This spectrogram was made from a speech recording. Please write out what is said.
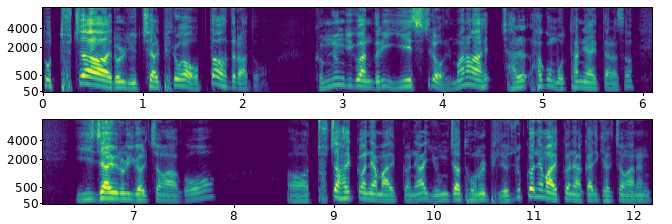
또 투자를 유치할 필요가 없다 하더라도 금융기관들이 ESG를 얼마나 잘 하고 못하냐에 따라서 이자율을 결정하고 어, 투자할 거냐 말 거냐, 융자 돈을 빌려줄 거냐 말 거냐까지 결정하는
